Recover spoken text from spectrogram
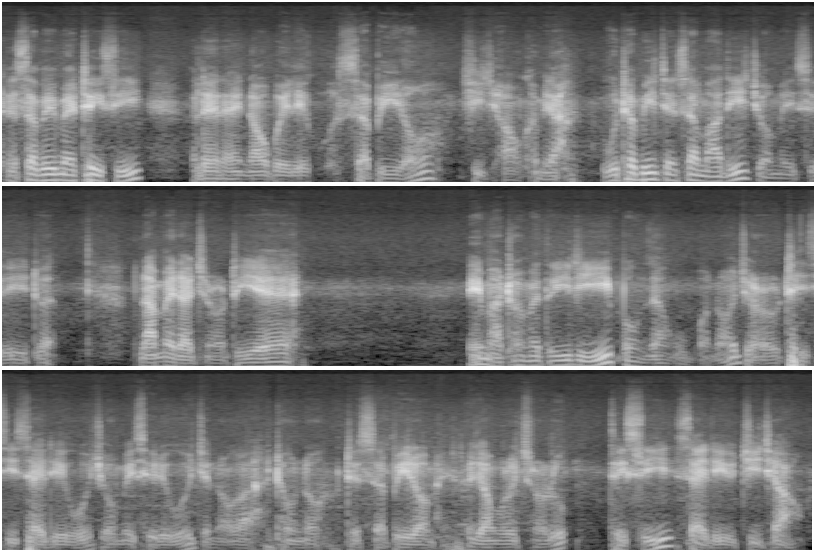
တင်ဆက်ပေးမယ့်ထိတ်စီအလဲတိုင်းနောက်ပေးလေးကိုဆက်ပြီးတော့ကြည့်ကြအောင်ခင်ဗျာ။အခုထပ်ပြီးတင်ဆက်မှာဒီကျွန်တော်မိတ်ဆွေတွေအတွက်လာမယ့်တာကျွန်တော်ဒီရဲ့အိမ်မှာထွန်မဲ့ 3D ပုံစံကိုပေါ့နော်ကျွန်တော်တို့ထိတ်စီ site လေးကိုကျွန်တော်မိတ်ဆွေတွေကိုကျွန်တော်ကထုံထုံတင်ဆက်ပေးတော့မယ်။ဒါကြောင့်မို့လို့ကျွန်တော်တို့ထိတ်စီ site လေးကိုကြည့်ကြအောင်။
